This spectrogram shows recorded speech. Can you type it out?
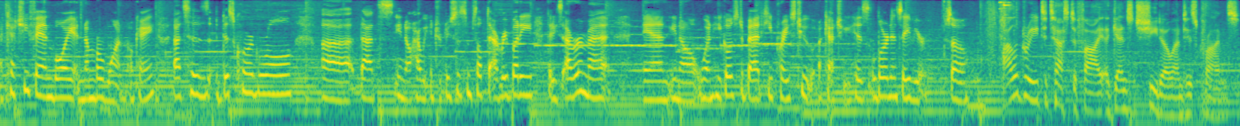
Akechi fanboy number one, okay? That's his Discord role. Uh, that's, you know, how he introduces himself to everybody that he's ever met. And, you know, when he goes to bed, he prays to Akechi, his Lord and Savior. So, I'll agree to testify against Shido and his crimes.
